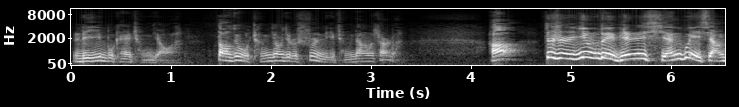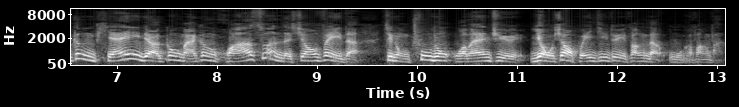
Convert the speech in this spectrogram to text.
离不开成交了，到最后成交就是顺理成章的事儿了。好。这是应对别人嫌贵想更便宜点购买更划算的消费的这种初衷，我们去有效回击对方的五个方法。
